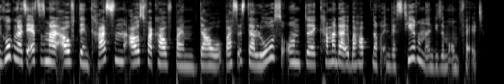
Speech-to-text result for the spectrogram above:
Wir gucken als erstes mal auf den krassen Ausverkauf beim Dow. Was ist da los und äh, kann man da überhaupt noch investieren in diesem Umfeld?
